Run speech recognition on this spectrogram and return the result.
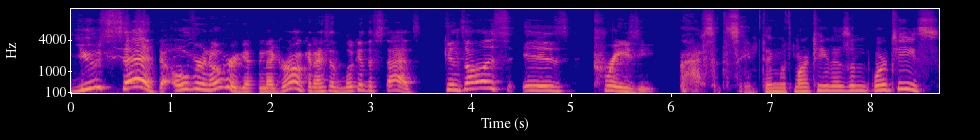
you said over and over again that Gronk, and I said, look at the stats. Gonzalez is crazy. I said the same thing with Martinez and Ortiz.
